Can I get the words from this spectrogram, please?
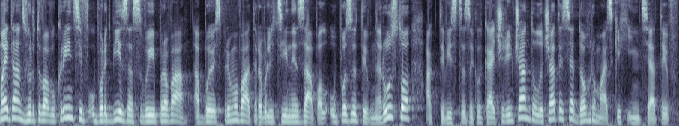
Майдан згуртував українців у боротьбі за свої права. Аби спрямувати революційний запал у позитивне русло, активісти закликають чернівчан долучатися до громадських ініціатив.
